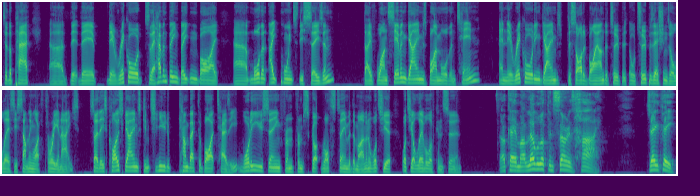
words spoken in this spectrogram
to the pack. Uh, their their record, so they haven't been beaten by uh, more than eight points this season. They've won seven games by more than ten, and their record in games decided by under two or two possessions or less is something like three and eight. So these close games continue to come back to bite Tassie. What are you seeing from from Scott Roth's team at the moment, and what's your what's your level of concern? Okay, my level of concern is high. JP,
